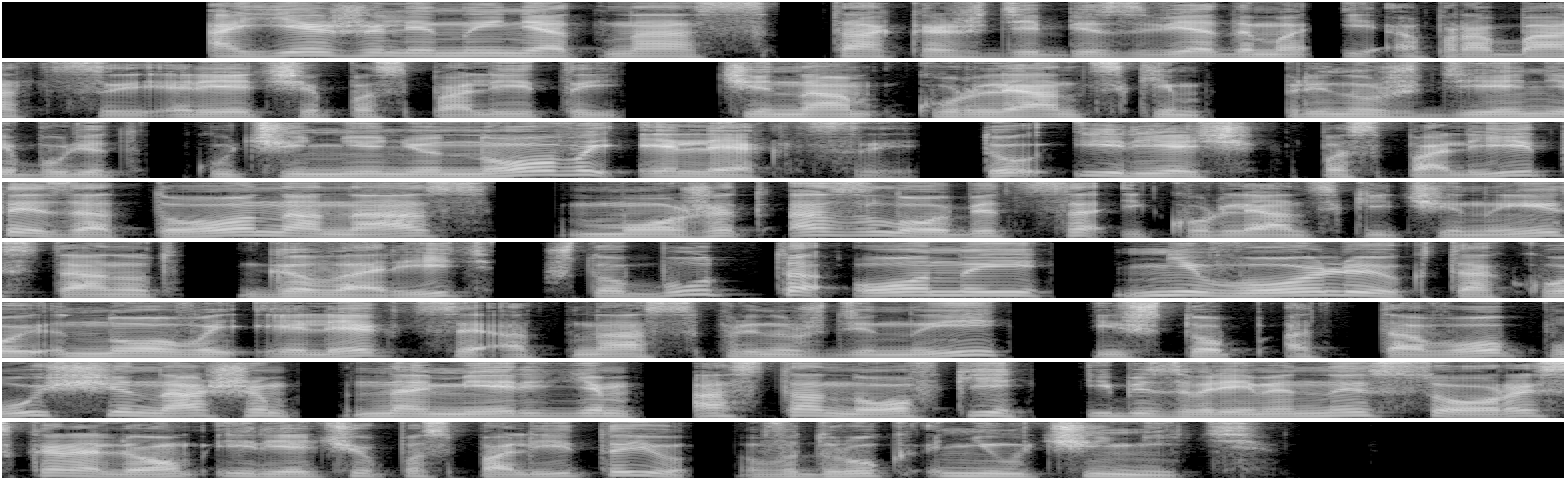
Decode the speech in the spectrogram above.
А ежели ныне от нас такожде без ведома и апробации Речи Посполитой чинам курлянским принуждение будет к учинению новой элекции, то и речь посполитая зато на нас может озлобиться, и курлянские чины станут говорить, что будто он и неволею к такой новой элекции от нас принуждены, и чтоб от того пуще нашим намерением остановки и безвременные ссоры с королем и речью посполитою вдруг не учинить.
